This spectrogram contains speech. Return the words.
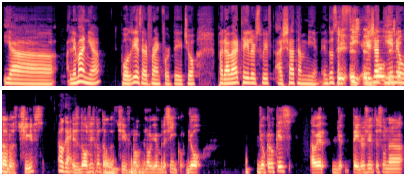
y a Alemania podría ser Frankfurt, de hecho, para ver Taylor Swift allá también. Entonces, sí, ella tiene contra los Chiefs. Okay. Es Dolphins contra los Chiefs, noviembre 5. Yo, yo creo que es, a ver, Taylor Swift es una,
